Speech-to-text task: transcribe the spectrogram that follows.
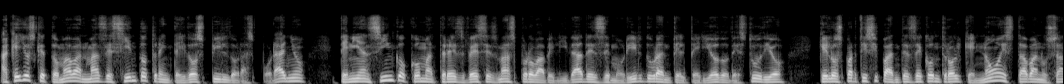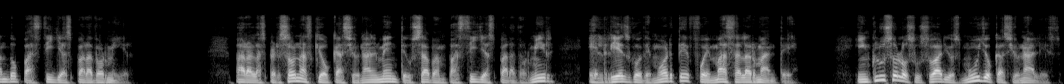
aquellos que tomaban más de 132 píldoras por año, tenían 5,3 veces más probabilidades de morir durante el periodo de estudio que los participantes de control que no estaban usando pastillas para dormir. Para las personas que ocasionalmente usaban pastillas para dormir, el riesgo de muerte fue más alarmante. Incluso los usuarios muy ocasionales,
